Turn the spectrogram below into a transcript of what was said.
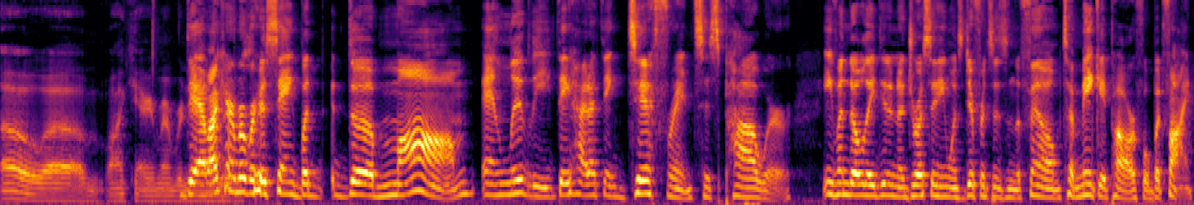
Oh, um, I can't remember. Damn, I can't remember his saying, but the mom and Lily, they had, I think, difference is power. Even though they didn't address anyone's differences in the film to make it powerful, but fine.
